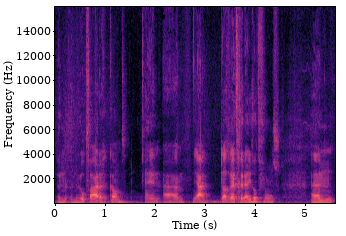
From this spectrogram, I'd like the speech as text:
een, een hulpvaardige kant. En ehm, ja, dat werd geregeld voor ons. En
